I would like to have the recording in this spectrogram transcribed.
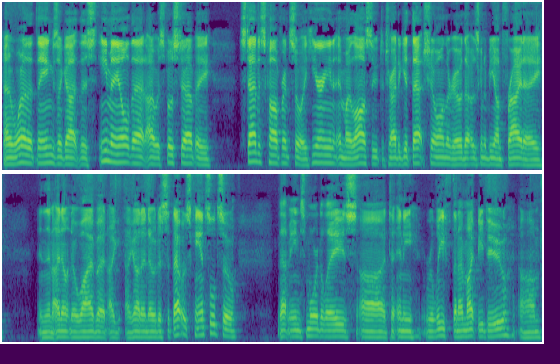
kind of one of the things, I got this email that I was supposed to have a status conference, so a hearing in my lawsuit to try to get that show on the road. That was going to be on Friday. And then I don't know why, but I, I got a notice that that was canceled, so that means more delays uh, to any relief that I might be due. Um,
